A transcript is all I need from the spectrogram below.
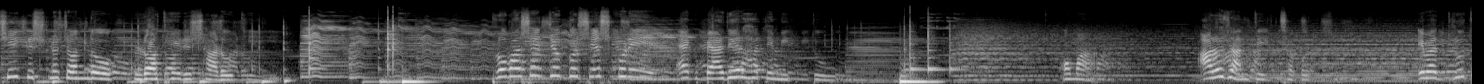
শ্রীকৃষ্ণচন্দ্র রথের সারথী। প্রভাসের যোগ্য শেষ করে এক ব্যাধের হাতে মৃত্যু। ওমা, আরও জানতে ইচ্ছা করছে। এবার দ্রুত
